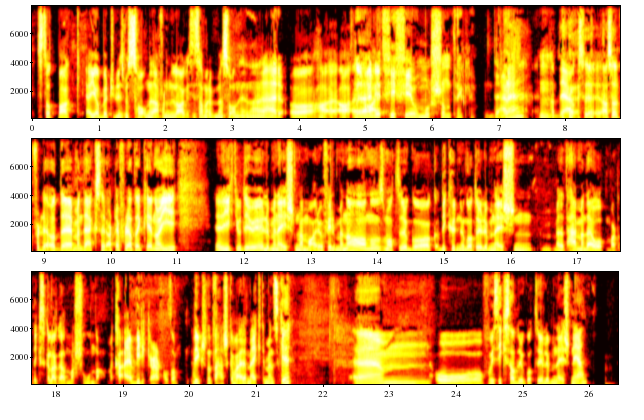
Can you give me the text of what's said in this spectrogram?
Stått bak, jobber tydeligvis med Sony, da, for den lages i samarbeid med Sony. her, og ha, Det er litt fiffig og morsomt, egentlig. det er det. Ja, det er så, altså, for det, og det, men det er ikke så rart, det. fordi at det ikke, nå gi- det gikk jo til Illumination med Mario-filmene, og nå måtte gå, de kunne jo gå til Illumination med dette her, men det er åpenbart at de ikke skal lage animasjon. da. Det virker i hvert fall sånn. Det virker som dette her skal være med ekte mennesker. Um, og for hvis ikke så hadde de gått til Illumination igjen.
